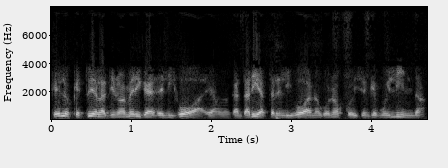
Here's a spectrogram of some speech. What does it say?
que es los que estudian Latinoamérica desde Lisboa. Digamos, me encantaría estar en Lisboa, no conozco, dicen que es muy linda.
